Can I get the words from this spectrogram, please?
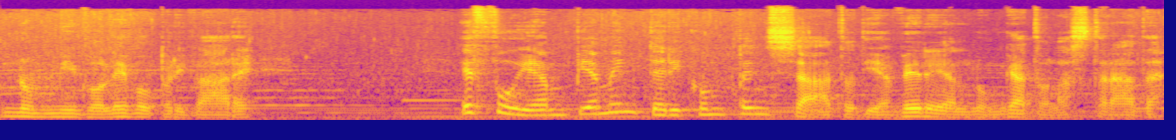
non mi volevo privare, e fui ampiamente ricompensato di avere allungato la strada.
